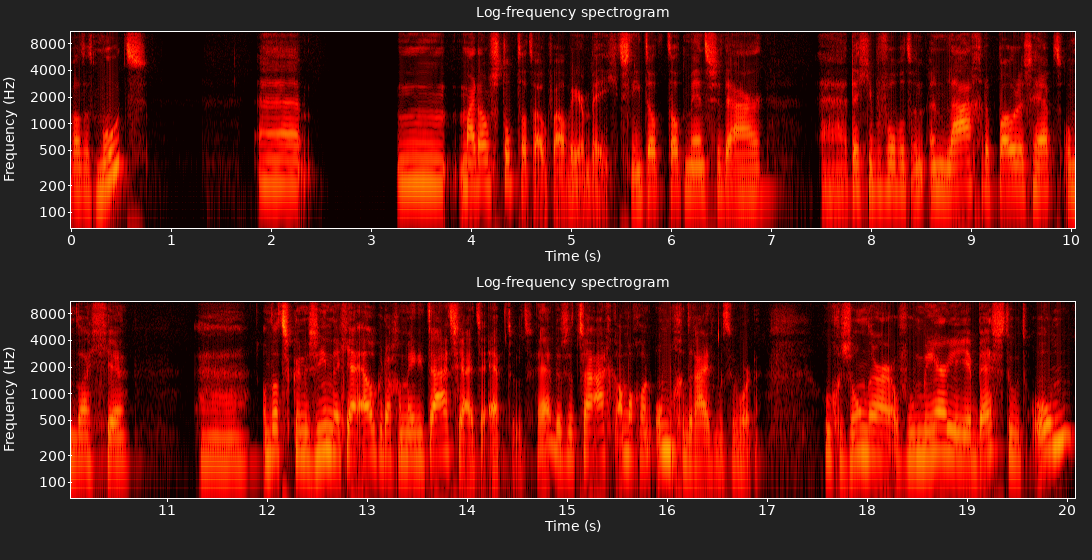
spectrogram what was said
wat het moet. Eh, mm, maar dan stopt dat ook wel weer een beetje. Het is niet dat, dat mensen daar, eh, dat je bijvoorbeeld een, een lagere polis hebt omdat je omdat ze kunnen zien dat jij elke dag een meditatie uit de app doet. Hè? Dus het zou eigenlijk allemaal gewoon omgedraaid moeten worden. Hoe gezonder of hoe meer je je best doet om,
